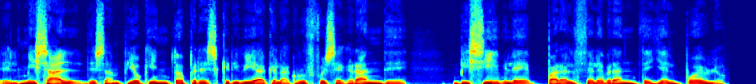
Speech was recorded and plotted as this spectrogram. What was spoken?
El misal de San Pío V prescribía que la cruz fuese grande, visible para el celebrante y el pueblo,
